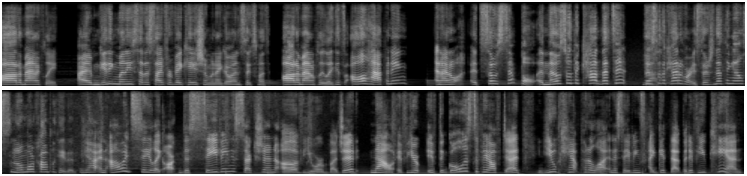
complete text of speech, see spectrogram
automatically. I'm getting money set aside for vacation when I go in six months automatically. Like it's all happening. And I don't, it's so simple. And those are the cat, that's it. Those Yeah. are the categories. There's nothing else, no more complicated. Yeah, and I would say like our, the savings section of your budget. Now, if you're if the goal is to pay off debt, you can't put a lot in into savings. I get that, but if you can,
